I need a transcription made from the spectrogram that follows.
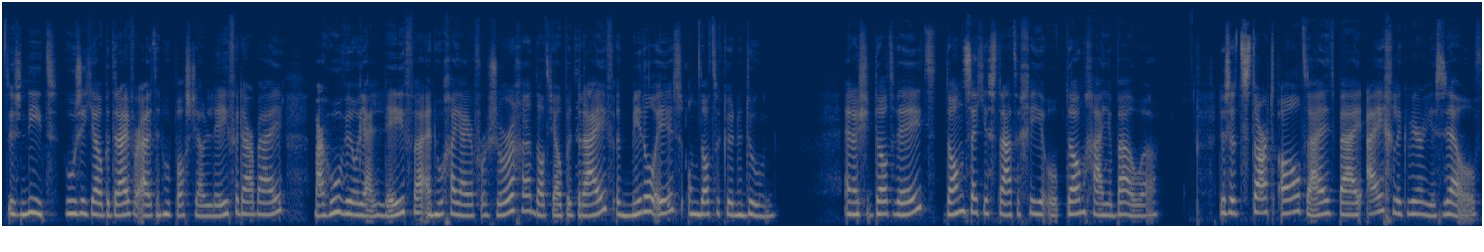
Dus niet hoe ziet jouw bedrijf eruit en hoe past jouw leven daarbij, maar hoe wil jij leven en hoe ga jij ervoor zorgen dat jouw bedrijf een middel is om dat te kunnen doen? En als je dat weet, dan zet je strategieën op, dan ga je bouwen. Dus het start altijd bij eigenlijk weer jezelf.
